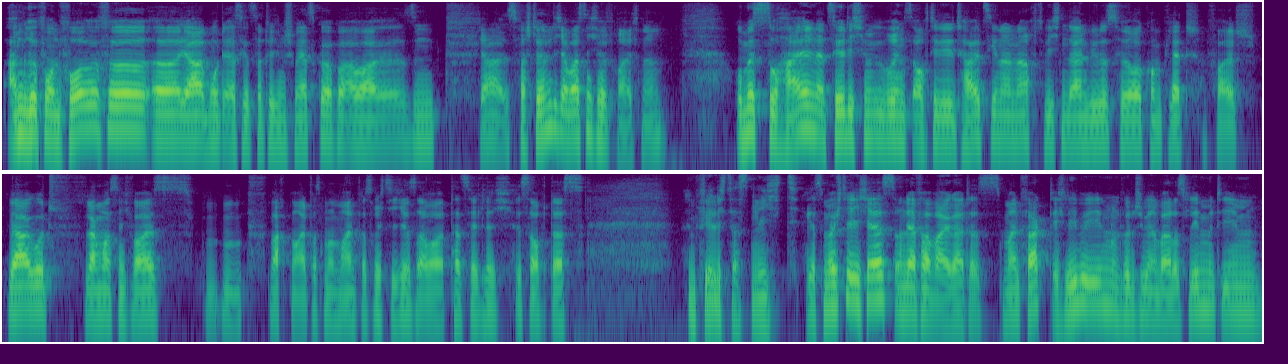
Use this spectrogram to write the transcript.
Angriffe und Vorwürfe, äh, ja, gut, er ist jetzt natürlich ein Schmerzkörper, aber äh, sind, ja, ist verständlich, aber ist nicht hilfreich, ne? Um es zu heilen, erzählte ich ihm übrigens auch die Details jener Nacht, wie ich in deinen Videos höre, komplett falsch. Ja, gut, solange man es nicht weiß, macht man halt, was man meint, was richtig ist, aber tatsächlich ist auch das, empfehle ich das nicht. Jetzt möchte ich es und er verweigert es. Mein Fakt, ich liebe ihn und wünsche mir ein weiteres Leben mit ihm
